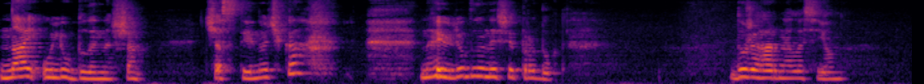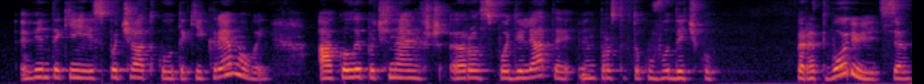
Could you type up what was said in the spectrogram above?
найулюбленіша частиночка, найулюбленіший продукт. Дуже гарний лосьйон. Він такий спочатку такий кремовий, а коли починаєш розподіляти, він просто в таку водичку перетворюється.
